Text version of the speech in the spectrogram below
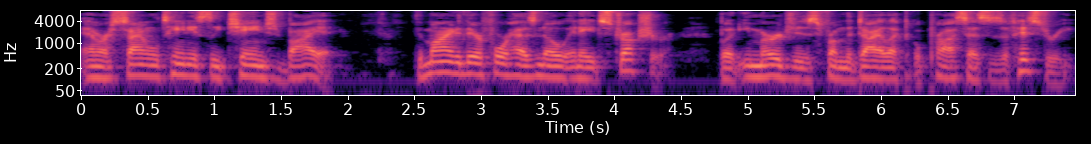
and are simultaneously changed by it. The mind therefore has no innate structure, but emerges from the dialectical processes of history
